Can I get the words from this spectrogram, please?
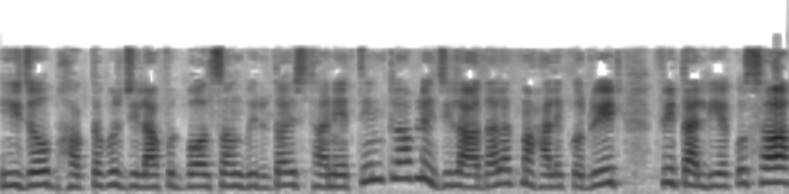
हिजो भक्तपुर जिल्ला फुटबल संघ विरूद्ध स्थानीय तीन क्लबले जिल्ला अदालतमा हालेको रिट फिर्ता लिएको छ।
